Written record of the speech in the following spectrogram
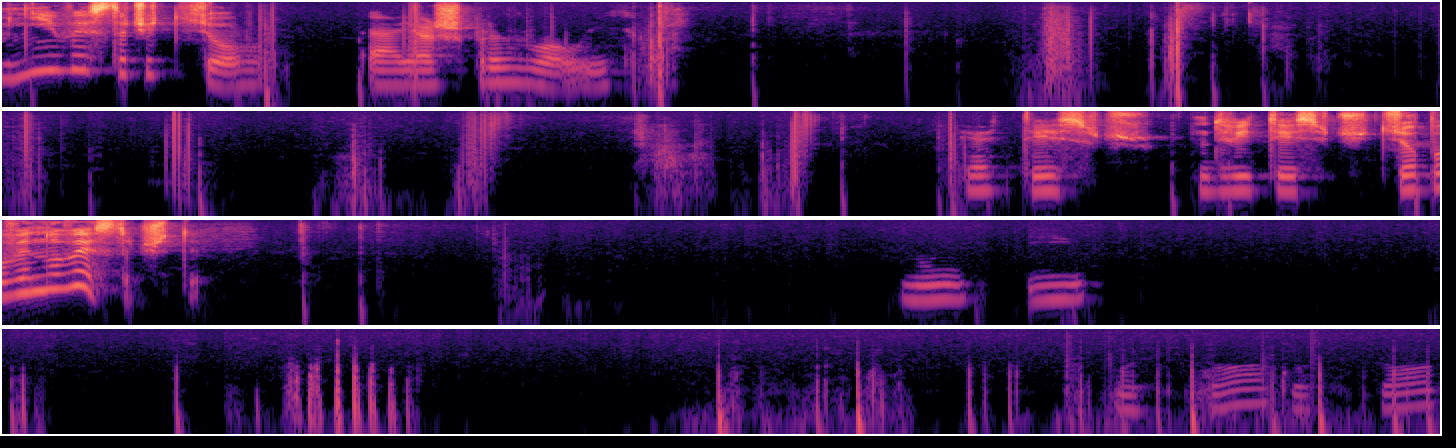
Мені вистачить цього. А, я ж призвав війська. П'ять тисяч, дві тисячі. Цього повинно вистачити. Ну і. Ось так, ось так.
